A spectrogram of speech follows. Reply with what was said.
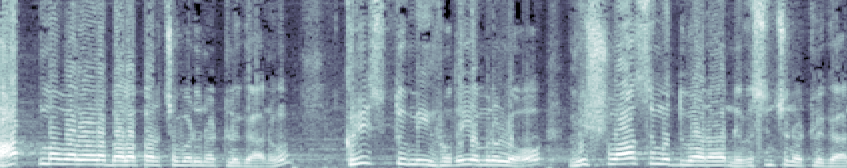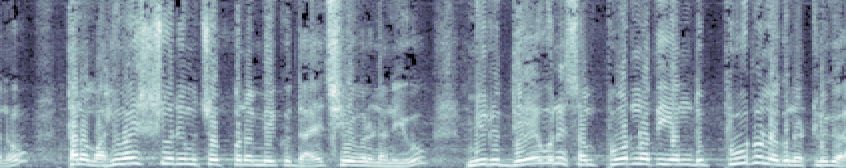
ఆత్మ వలన బలపరచబడినట్లుగాను క్రీస్తు మీ హృదయములలో విశ్వాసము ద్వారా నివసించినట్లుగాను తన మహిమైశ్వర్యము చొప్పున మీకు దయచేయవలననియు మీరు దేవుని సంపూర్ణత యందు పూర్ణులగునట్లుగా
